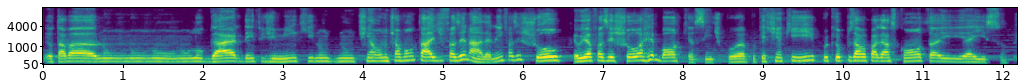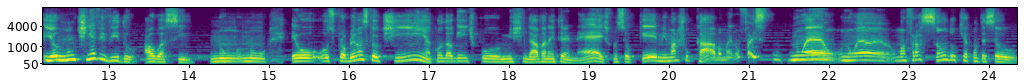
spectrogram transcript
Eu tava num, num, num, lugar dentro de mim que não, não, tinha, não tinha vontade de fazer nada, nem fazer show. Eu ia fazer show a reboque, assim, tipo, é porque tinha que ir, porque eu precisava pagar as contas e é isso. E eu não tinha vivido algo assim. Num, num, eu, os problemas que eu tinha quando alguém tipo me xingava na internet, não sei o que, me machucava, mas não faz, não é, não é uma fração do que aconteceu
